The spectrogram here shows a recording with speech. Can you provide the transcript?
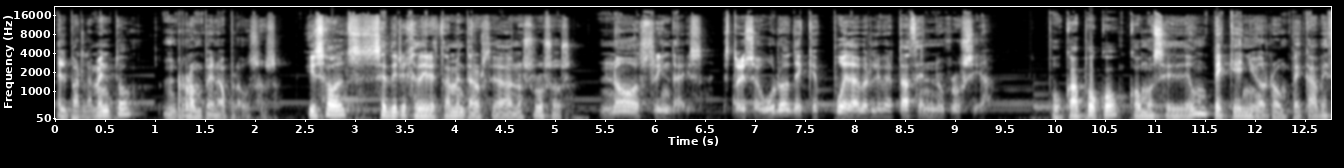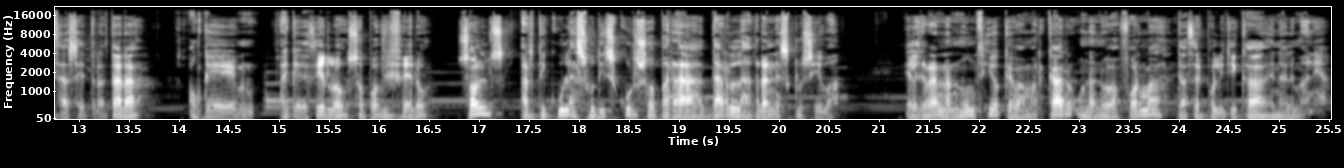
El Parlamento rompe en aplausos. Y Scholz se dirige directamente a los ciudadanos rusos. No os rindáis. Estoy seguro de que puede haber libertad en Rusia. Poco a poco, como si de un pequeño rompecabezas se tratara, aunque hay que decirlo, sopovífero, Sols articula su discurso para dar la gran exclusiva, el gran anuncio que va a marcar una nueva forma de hacer política en Alemania.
